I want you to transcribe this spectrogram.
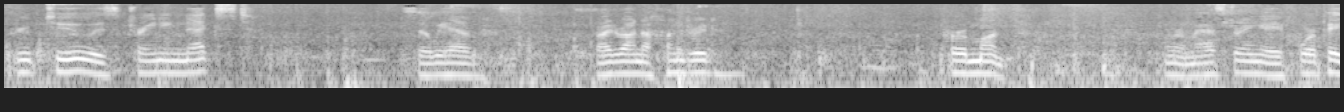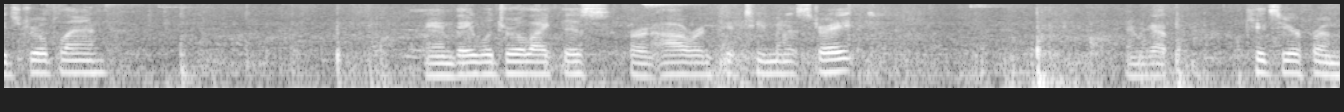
Group two is training next. So we have right around 100 per month. We're mastering a four page drill plan. And they will drill like this for an hour and 15 minutes straight. And we got kids here from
